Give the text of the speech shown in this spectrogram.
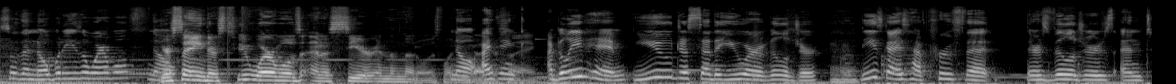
So then nobody's a werewolf? No. You're saying there's two werewolves and a seer in the middle, is what no, you guys I are think saying. I think I believe him. You just said that you were a villager. Mm-hmm. These guys have proof that there's villagers and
